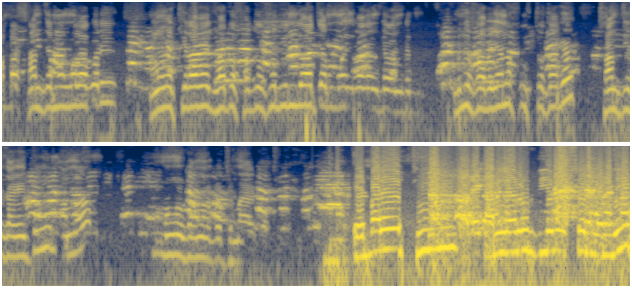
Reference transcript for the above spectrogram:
আমরা শান্তি মঙ্গলা করি। আমাদের ক্লাবের যত সদস্যবৃন্দ আছে মহিলাবাদন গ্রাম কিন্তু সবাই যেন সুস্থ থাকে শান্তি থাকে। এইটুকু আমরা মঙ্গল কামনা করছি মায়ের কাছে। এবারে থিম তামিলনাড়ুর বীরেশ্বর মন্দির।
